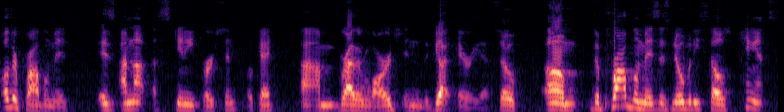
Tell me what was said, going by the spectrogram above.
other problem is, is I'm not a skinny person, okay? I'm rather large in the gut area. So um, the problem is, is nobody sells pants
